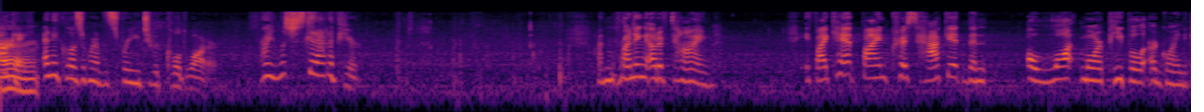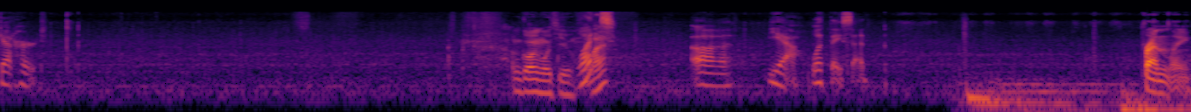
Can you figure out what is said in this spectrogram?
Okay, Alright. any closer, we're gonna have to spray you two with cold water. Ryan, let's just get out of here. I'm running out of time. If I can't find Chris Hackett, then a lot more people are going to get hurt. I'm going with you. What? Uh, yeah, what they said. Friendly.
